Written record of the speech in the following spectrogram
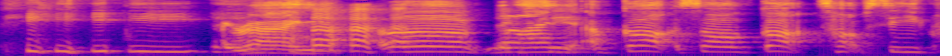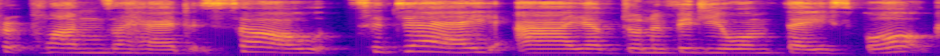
right. Oh, right. I've got so I've got top secret plans ahead. So today I have done a video on Facebook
